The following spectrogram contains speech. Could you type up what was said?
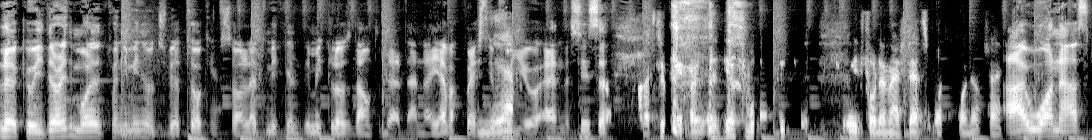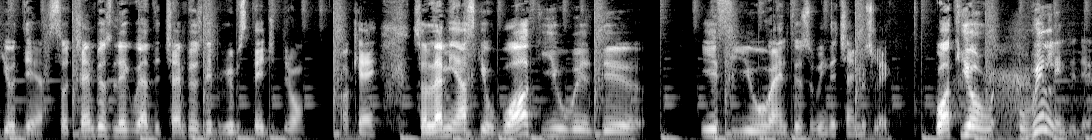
Look, it's already more than 20 minutes we are talking, so let me let me close down to that. And I have a question Yeah. for you. And since uh, Uh, just wait for the match. That's what point of fact. I want to ask you this, so Champions League, we have the Champions League group stage draw. Okay, so let me ask you what you will do if you Juventus win the Champions League. What you're willing to do?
